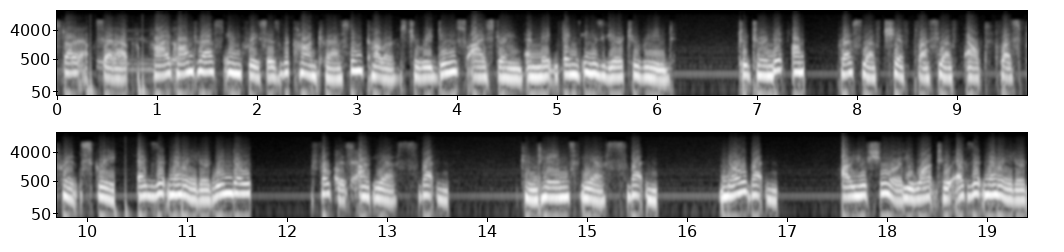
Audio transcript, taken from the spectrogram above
start exactly setup. High contrast increases the contrast in colors to reduce eye strain and make things easier to read. To turn it on, press left shift plus left alt plus print screen. Exit narrator window. Focus okay. on yes button. Contains yes button. No button. Are you sure you want to exit narrator?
